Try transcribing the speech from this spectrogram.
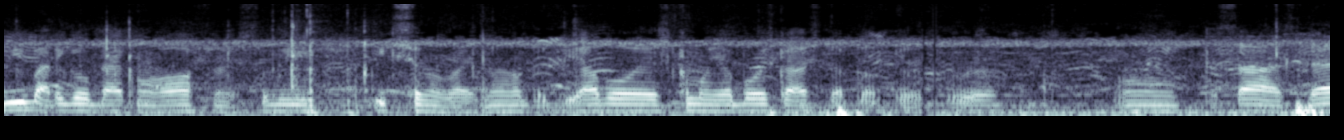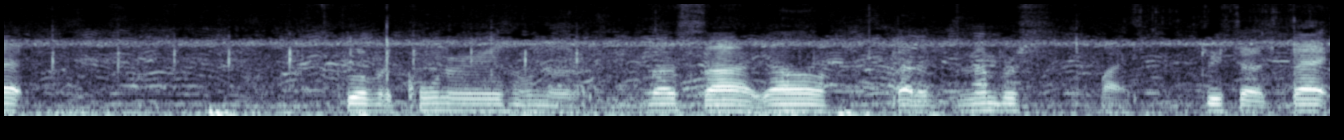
we about to go back on offense. So we we chilling right now. But y'all boys, come on, y'all boys gotta step up there for real. Um, besides that, whoever the corner is on the left side, y'all gotta remember like three steps back,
